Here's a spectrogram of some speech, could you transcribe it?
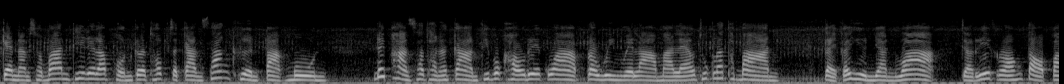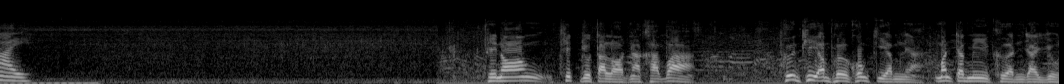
แกนนำชาวบ้านที่ได้รับผลกระทบจากการสร้างเขื่อนปากมูล ได้ผ่านสถานการณ์ที่พวกเขาเรียกว่าประวิงเวลามาแล้วทุกรัฐบาล แต่ก็ยืนยันว่าจะเรียกร้องต่อไป พี่น้องคิดอยู่ตลอดนะครับว่าพื้นที่อำเภอคงเกียมเนี่ยมันจะมีเขื่อนใหญ่อยู่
